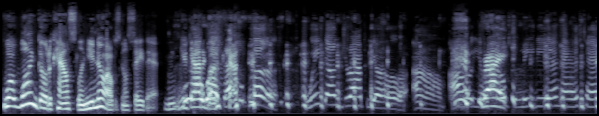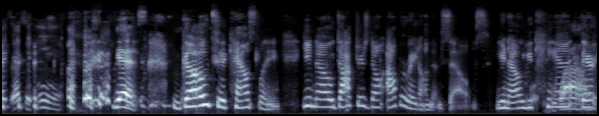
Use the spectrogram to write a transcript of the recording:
Well, one, go to counseling. You know, I was going to say that. You, you got to go. To That's counseling. we gonna drop your um all your right. social media hashtags at the end. yes, go to counseling. You know, doctors don't operate on themselves. You know, you can't. Wow. There,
